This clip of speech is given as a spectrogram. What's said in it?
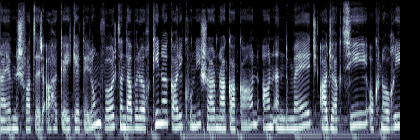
նաև նշված էր ԱՀԿ-ի կետերում, որ ծնդաբերող կինը կարիք ունի շարունակական անընդմեջ աջակցի, օգնողի,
